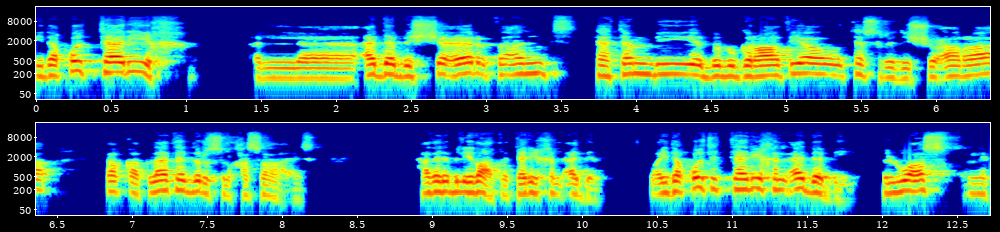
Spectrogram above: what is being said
إذا قلت تاريخ ادب الشعر فأنت تهتم بالبيبلوغرافيا وتسرد الشعراء فقط لا تدرس الخصائص. هذا بالإضافة تاريخ الأدب. وإذا قلت التاريخ الأدبي بالوصف إنك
